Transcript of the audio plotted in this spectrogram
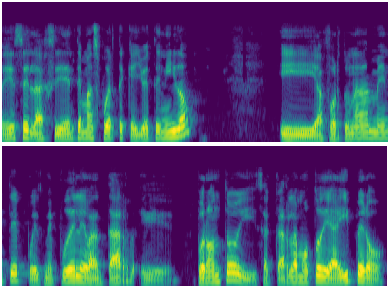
Es el accidente más fuerte que yo he tenido y afortunadamente pues me pude levantar eh, pronto y sacar la moto de ahí, pero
